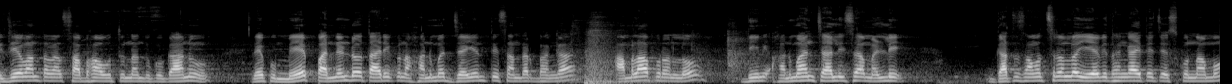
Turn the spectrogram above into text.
విజయవంతమైన సభ అవుతున్నందుకు గాను రేపు మే పన్నెండో తారీఖున హనుమ జయంతి సందర్భంగా అమలాపురంలో దీని హనుమాన్ చాలీసా మళ్ళీ గత సంవత్సరంలో ఏ విధంగా అయితే చేసుకున్నామో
